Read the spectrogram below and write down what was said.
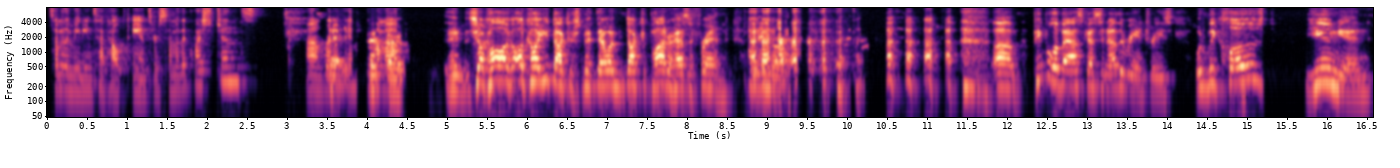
some of the meetings have helped answer some of the questions. Um, but if come up, and so I'll call, I'll call you Dr. Smith. That way Dr. Potter has a friend. But anyway. um, people have asked us in other reentries, would we close Union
